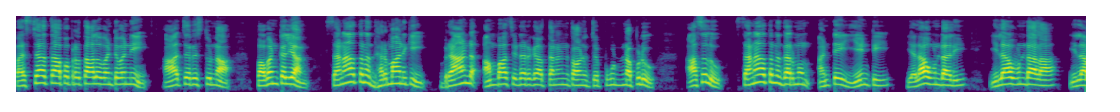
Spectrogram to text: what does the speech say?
పశ్చాత్తాప వ్రతాలు వంటివన్నీ ఆచరిస్తున్న పవన్ కళ్యాణ్ సనాతన ధర్మానికి బ్రాండ్ అంబాసిడర్గా తనని తాను చెప్పుకుంటున్నప్పుడు అసలు సనాతన ధర్మం అంటే ఏంటి? ఎలా ఉండాలి? ఇలా ఉండాలా? ఇలా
